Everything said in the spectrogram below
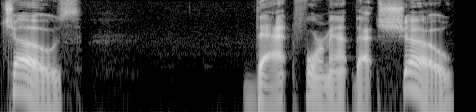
chose that format, that show,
